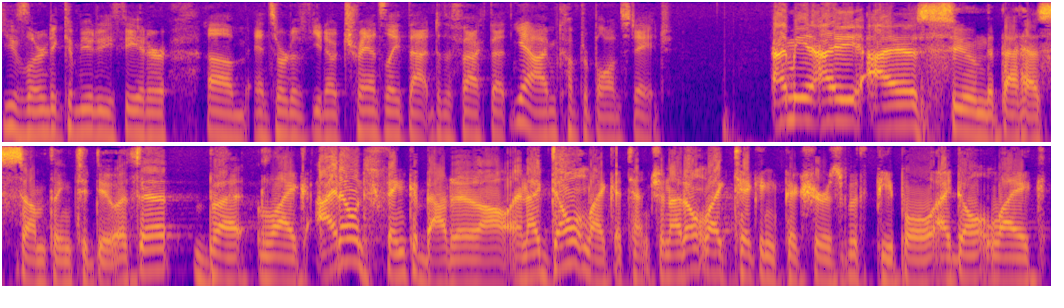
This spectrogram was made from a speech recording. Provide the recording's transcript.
you've learned in community theater um, and sort of you know translate that into the fact that yeah I'm comfortable on stage. I mean, I I assume that that has something to do with it, but like I don't think about it at all, and I don't like attention. I don't like taking pictures with people. I don't like.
